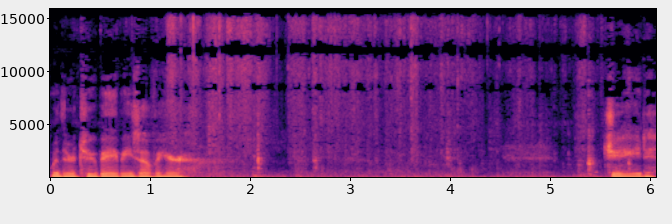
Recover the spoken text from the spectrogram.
with her two babies over here. Jade.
